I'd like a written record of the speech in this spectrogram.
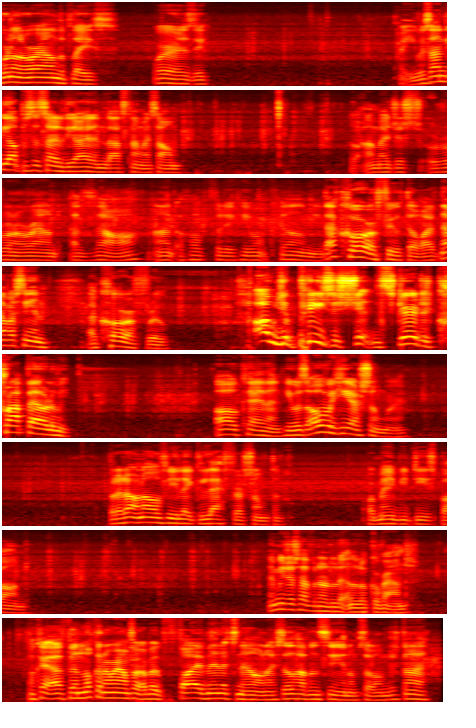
running around the place. Where is he? Right, he was on the opposite side of the island last time I saw him. So I might just run around there, and hopefully he won't kill me. That Kura fruit though, I've never seen a Kura fruit. Oh, you piece of shit! It scared the crap out of me. Okay then, he was over here somewhere. But I don't know if he like left or something. Or maybe despawned. Let me just have another little look around. Okay, I've been looking around for about five minutes now and I still haven't seen him, so I'm just gonna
